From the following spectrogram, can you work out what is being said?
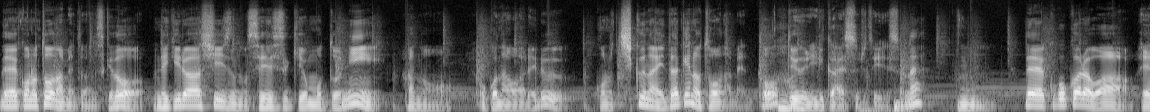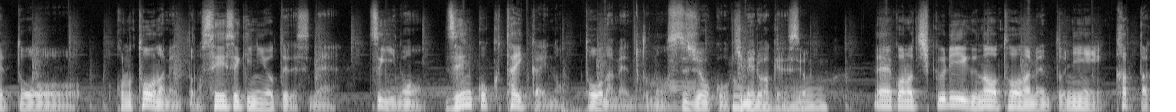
でこのトーナメントなんですけどレギュラーシーズンの成績をもとにあの行われるこの地区内だけのトーナメントっていうふうに理解するといいですよね。うんでここからは、えっと、このトーナメントの成績によってですね次の全国大会のトーナメントの出場校を決めるわけですよ。でこの地区リーグのトーナメントに勝った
